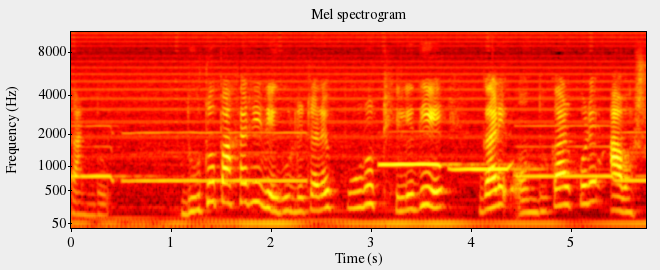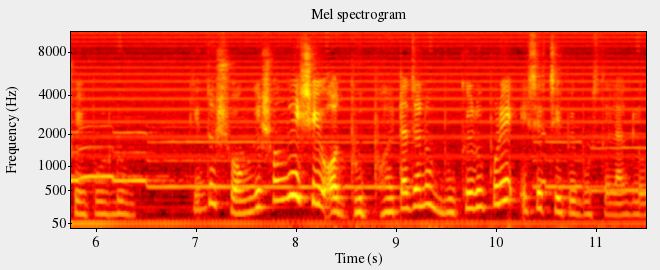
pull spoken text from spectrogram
কাণ্ড। দুটো পাখারি রেগুলেটরে পুরো ঠেলে দিয়ে গাড়ি অন্ধকার করে আবার শুয়ে পড়লুম। কিন্তু সঙ্গে সঙ্গেই সেই অদ্ভুত ভয়টা যেন বুকের উপরে এসে চেপে বসতে লাগল।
